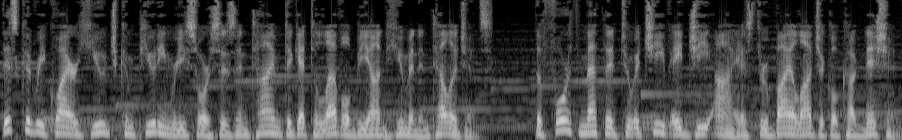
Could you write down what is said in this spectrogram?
this could require huge computing resources and time to get to level beyond human intelligence. The fourth method to achieve AGI is through biological cognition.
